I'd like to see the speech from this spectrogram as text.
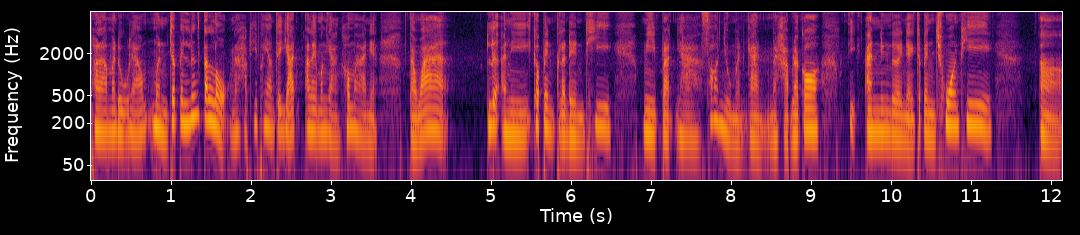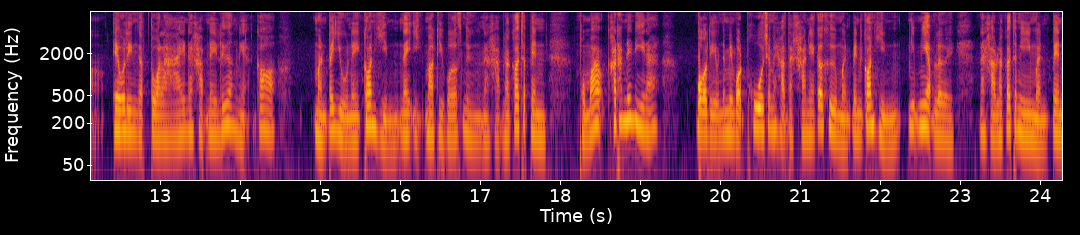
พอเรามาดูแล้วเหมือนจะเป็นเรื่องตลกนะครับ ที่พยายามจะยัดอะไรบางอย่างเข้ามาเนี่ย แต่ว่าเรื่องอันนี้ก็เป็นประเด็นที่มีปรัชญาซ่อนอยู่เหมือนกันนะครับ แล้วก็อีกอันนึงเลยเนี่ยจะเป็นช่วงที่เอเวอรินกับตัวร้ายนะครับ ในเรื่องเนี่ยก็เหมือนไปอยู่ในก้อนหินในอีก multiverse หนึ่งนะครับ แล้วก็จะเป็นผมว่าเขาทำได้ดีนะ ปกติมันจะมีบทพูดใช่ไหมครับ แต่คราวนี้ก็คือเหมือนเป็นก้อนหินเงียบๆเลยนะครับ แล้วก็จะมีเหมือนเป็น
